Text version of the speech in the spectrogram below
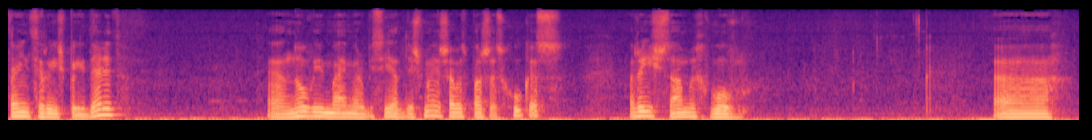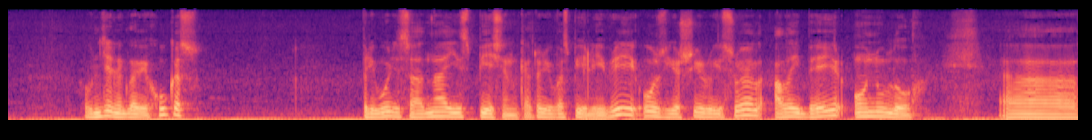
Страница Рейш Поедалит. Новый маймер Бесият Дешмей Шабас Пашас Хукас Рейш самых Вов. В недельной главе Хукас приводится одна из песен, которые воспели евреи Оз Йоширу Исруэл Алей Бейр Онулох. Ну,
